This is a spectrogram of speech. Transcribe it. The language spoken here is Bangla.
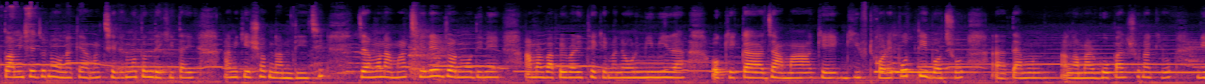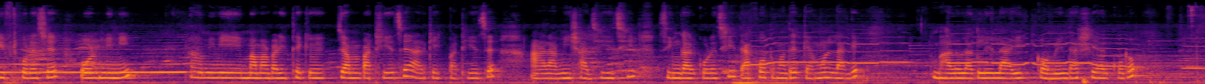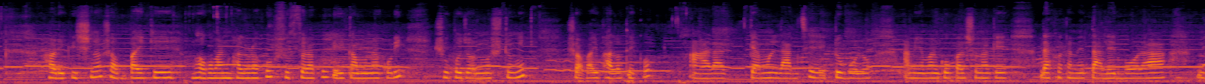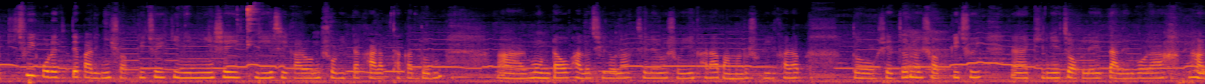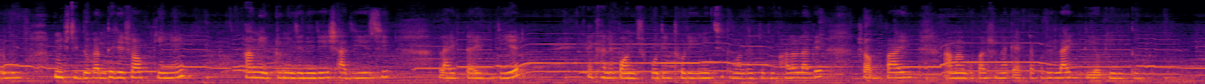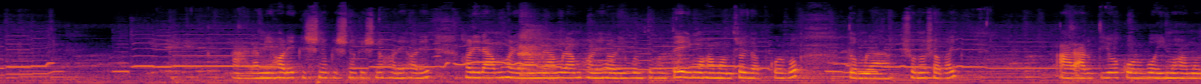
তো আমি সেই জন্য ওনাকে আমার ছেলের মতন দেখি, তাই আমি কেশব নাম দিয়েছি। যেমন আমার ছেলের জন্মদিনে আমার বাপের বাড়ি থেকে মানে ওর মিমিরা ওকে জামা, কেক গিফট করে প্রতি বছর তেমন আমার গোপাল সোনাকেও গিফট করেছে ওর মিমি। মিমি মামার বাড়ি থেকে জামা পাঠিয়েছে আর কেক পাঠিয়েছে। আর আমি সাজিয়েছি, সিঙ্গার করেছি। দেখো তোমাদের কেমন লাগে। ভালো লাগলে লাইক কমেন্ট আর শেয়ার করো। হরে কৃষ্ণ, সবাইকে ভগবান ভালো রাখুক, সুস্থ রাখুক। এই কামনা করি। শুভ জন্মাষ্টমী। সবাই ভালো থেকো। আর আর কেমন লাগছে একটু বলো। আমি আমার গোপাল সোনাকে, দেখো এখানে তালের বড়া, কিছুই করে দিতে পারিনি সব কিছুই কিনে নিয়ে এসেই দিয়েছি, কারণ শরীরটা খারাপ থাকার দরুন। আর মনটাও ভালো ছিল না, ছেলেরও শরীর খারাপ, আমারও শরীর খারাপ। তো সেজন্য সব কিছুই কিনে চকলেট, তালের বড়া নাড়ু মিষ্টির দোকান থেকে সব কিনে আমি একটু নিজে নিজেই সাজিয়েছি, লাইট টাইট দিয়ে। এখানে পঞ্চপ্রদীপ ধরিয়ে নিচ্ছি। তোমাদের যদি ভালো লাগে সবাই আমার গোপাল সোনাকে একটা করে লাইক দিও কিন্তু। আর আমি হরে কৃষ্ণ কৃষ্ণ কৃষ্ণ, হরে হরে হরে রাম হরে রাম রাম রাম, হরে হরে বলতে বলতে এই মহামন্ত্র জপ করব। তোমরা শোনো সবাই। আর আরতিও করব এই মহামন্ত্র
